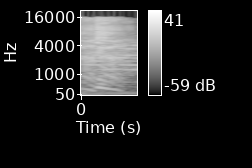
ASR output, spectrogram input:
Ugh.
